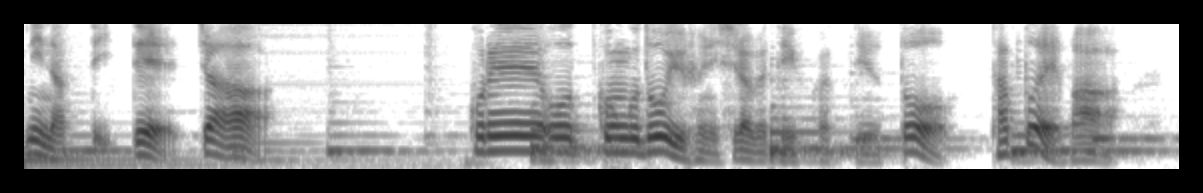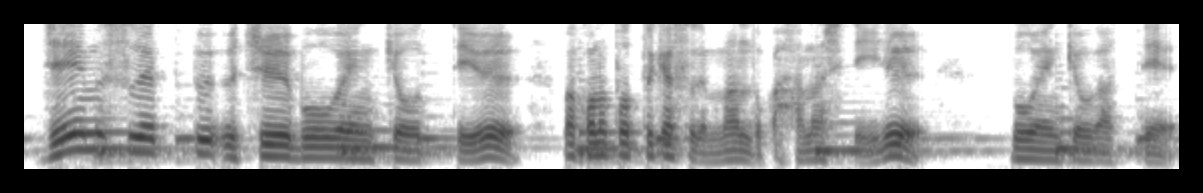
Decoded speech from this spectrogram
になっていてじゃあこれを今後どういうふうに調べていくかっていうと例えばジェームス・ウェッブ宇宙望遠鏡っていう、まあ、このポッドキャストでも何度か話している望遠鏡があって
